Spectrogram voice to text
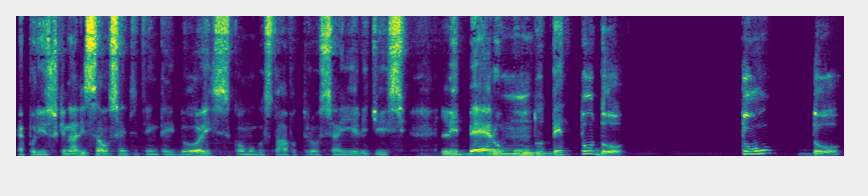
É por isso que na lição 132, como o Gustavo trouxe aí, ele disse: libera o mundo de tudo. Tudo.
